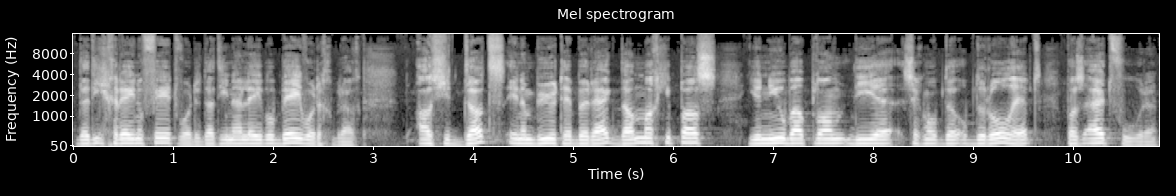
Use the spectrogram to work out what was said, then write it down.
dat die gerenoveerd worden, dat die naar label B worden gebracht. Als je dat in een buurt hebt bereikt, dan mag je pas je nieuwbouwplan die je zeg maar, op, de, op de rol hebt, pas uitvoeren.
